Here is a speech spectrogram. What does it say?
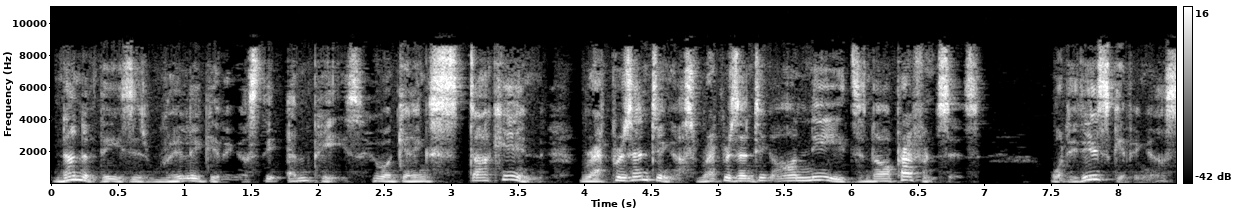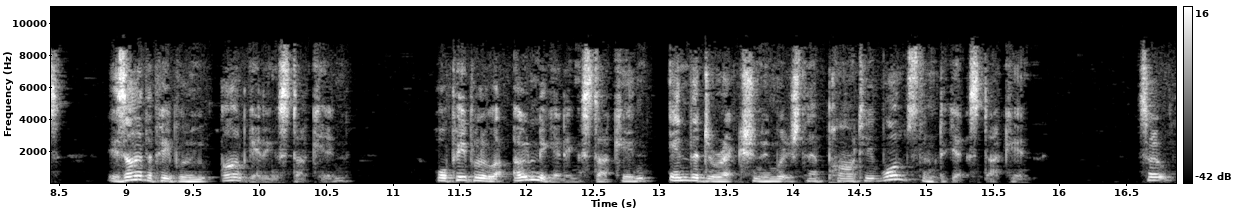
None of these is really giving us the MPs who are getting stuck in, representing us, representing our needs and our preferences. What it is giving us is either people who aren't getting stuck in, or people who are only getting stuck in in the direction in which their party wants them to get stuck in. So,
